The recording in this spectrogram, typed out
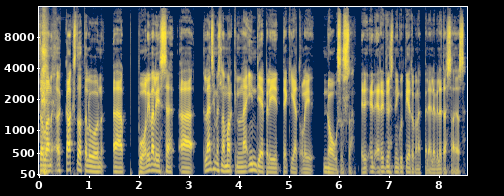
tuolla on 2000-luvun ää, puolivälissä ää, länsimäisellä markkinoilla nämä indie-pelin tekijät oli nousussa, erityisesti niin kuin tietokonepeleille vielä tässä ajassa.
